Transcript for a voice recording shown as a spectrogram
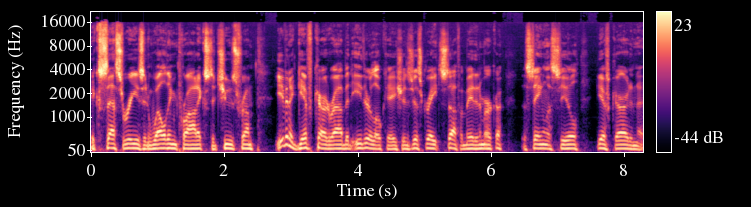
accessories and welding products to choose from. Even a gift card, Rob, at either location is just great stuff. I made in America, the stainless steel gift card, and uh,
